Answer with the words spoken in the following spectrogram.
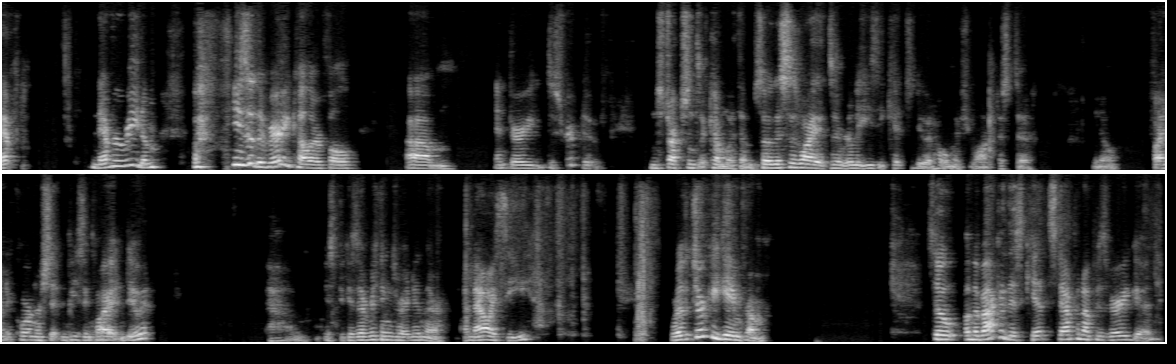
yep, never read them, but these are the very colorful um, and very descriptive instructions that come with them. So this is why it's a really easy kit to do at home if you want just to, you know, find a corner, sit in peace and quiet and do it. Um, is because everything's right in there. And now I see where the turkey came from. So on the back of this kit, Stampin' Up! is very good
